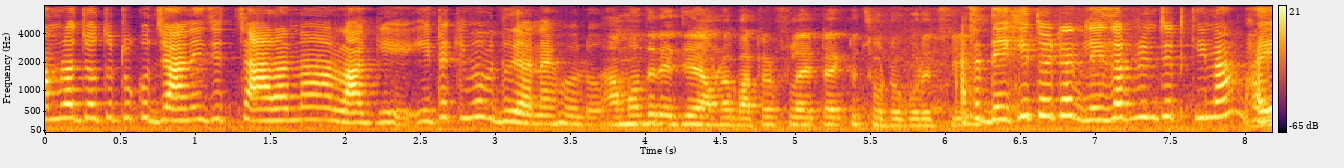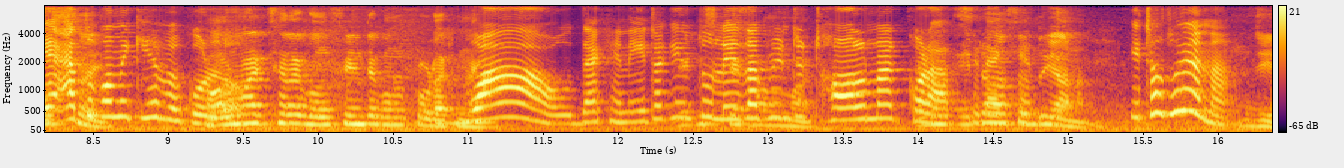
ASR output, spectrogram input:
আমরা যতটুকু জানি যে চার আনা লাগে এটা কীভাবে দুই আনায় হলো? আমাদের এই যে আমরা বাটারফ্লাইটা একটু ছোট করেছি। আচ্ছা দেখি তো এটা লেজার প্রিন্টেড কিনা? ভাইয়া এত কমে কীভাবে করল? হলমার্ক ছাড়া গোলফিনিতে কোনো প্রোডাক্ট নাই। ওয়াও দেখেন এটা কিন্তু লেজার প্রিন্টেড হলমার্ক করা আছে এটা আছে দুই আনা। এটাও দুই আনা? জি।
